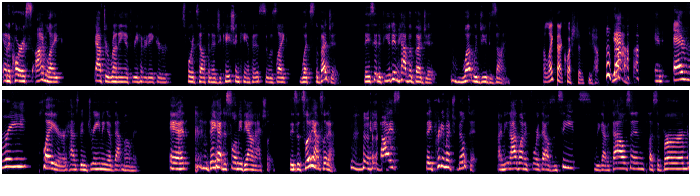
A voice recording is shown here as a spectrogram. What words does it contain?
And of course, I'm like, after running a 300 acre sports health and education campus, it was like, What's the budget? They said, If you didn't have a budget, what would you design? I like that question. Yeah. Yeah. and every player has been dreaming of that moment. And they had to slow me down, actually. They said, slow down, slow down. and you guys, they pretty much built it. I mean, I wanted 4,000 seats. We got a thousand plus a berm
